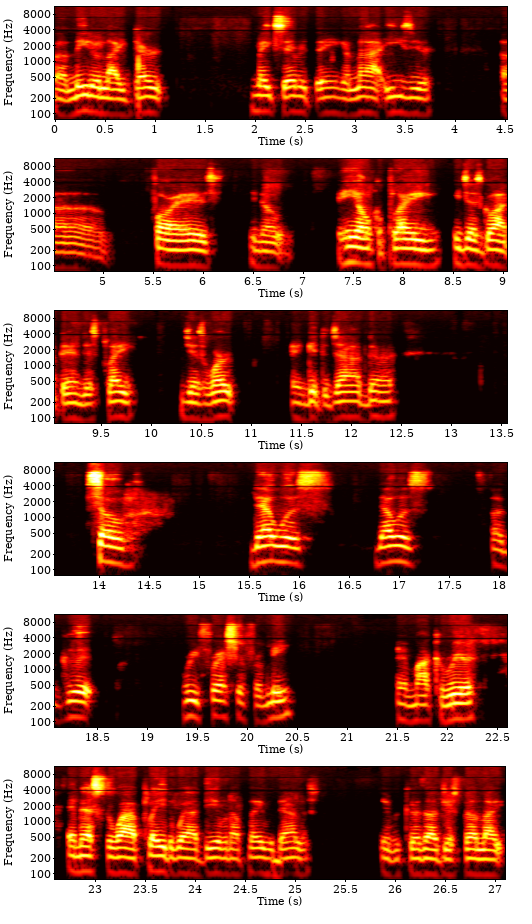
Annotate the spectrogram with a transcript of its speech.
a leader like Dirk makes everything a lot easier. Uh, far as you know, he don't complain. He just go out there and just play, just work, and get the job done. So that was that was a good refresher for me in my career, and that's the why I played the way I did when I played with Dallas, and because I just felt like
